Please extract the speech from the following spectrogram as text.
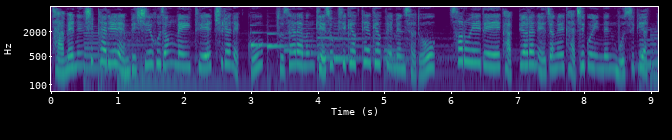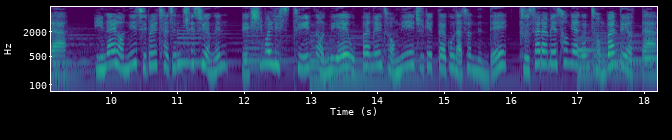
자매는 18일 MBC 호정메이트에 출연했고 두 사람은 계속 티격태격되면서도 서로에 대해 각별한 애정을 가지고 있는 모습이었다. 이날 언니 집을 찾은 최수영은 맥시멀리스트인 언니의 옷방을 정리해주겠다고 나섰는데 두 사람의 성향은 정반대였다.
